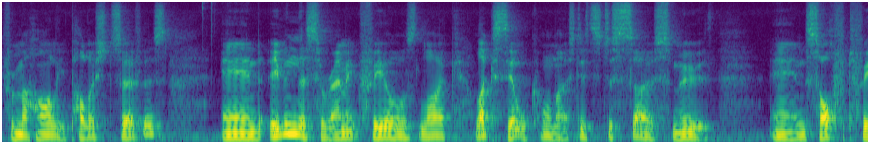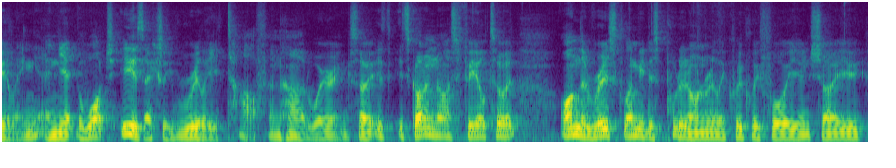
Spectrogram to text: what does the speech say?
from a highly polished surface. And even the ceramic feels like, like silk almost. It's just so smooth and soft feeling and yet the watch is actually really tough and hard wearing so it, has got a nice feel to it on the wrist let me just put it on really quickly for you and show you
